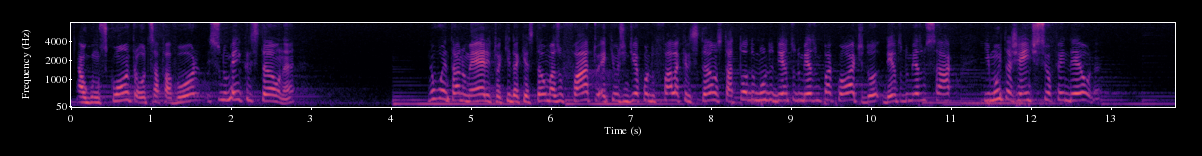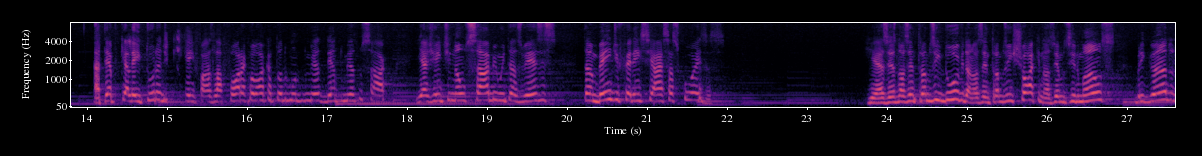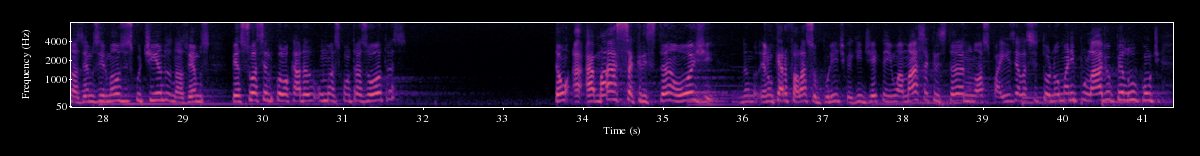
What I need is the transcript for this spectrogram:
Alguns contra, outros a favor, isso no meio cristão, né? Não vou entrar no mérito aqui da questão, mas o fato é que hoje em dia, quando fala cristãos, está todo mundo dentro do mesmo pacote, dentro do mesmo saco. E muita gente se ofendeu, né? Até porque a leitura de quem faz lá fora coloca todo mundo dentro do mesmo saco. E a gente não sabe, muitas vezes, também diferenciar essas coisas. E às vezes nós entramos em dúvida, nós entramos em choque, nós vemos irmãos brigando, nós vemos irmãos discutindo, nós vemos pessoas sendo colocadas umas contra as outras. Então, a, a, massa cristã hoje, eu não quero falar sobre política aqui de jeito nenhum, a massa cristã no nosso país, ela se tornou manipulável pelo,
